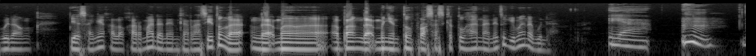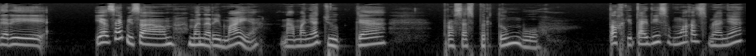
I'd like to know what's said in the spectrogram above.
bilang biasanya kalau karma dan inkarnasi itu nggak nggak me, apa nggak menyentuh proses ketuhanan itu gimana Bunda? Iya dari ya saya bisa menerima ya namanya juga proses bertumbuh. Toh kita ini semua kan sebenarnya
